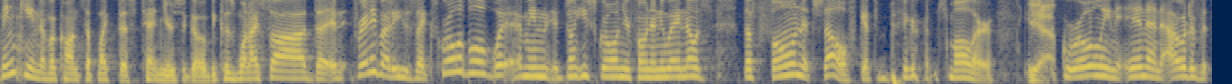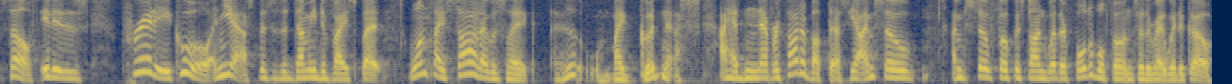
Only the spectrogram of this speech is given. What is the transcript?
thinking of a concept like this 10 years ago because when I saw the and for anybody who's like scrollable what I mean don't you scroll on your phone anyway? No it's the phone itself gets bigger and smaller. It's Yeah. scrolling in and out of itself. It is pretty cool. And yes this is a dummy device but once I saw it I was like oh my goodness. I had never thought about this. Yeah I'm so I'm so focused on whether foldable phones are the right way to go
